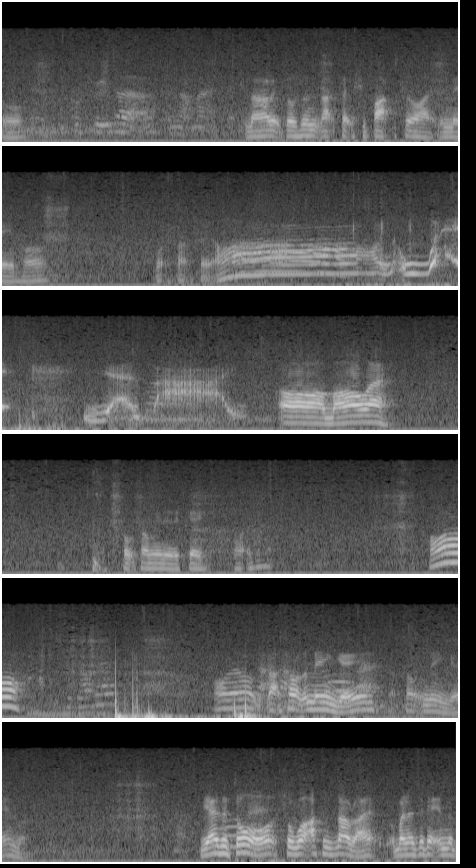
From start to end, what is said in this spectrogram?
So Go through there, and that might affect No, it doesn't. That takes you back to like the main hall. What's that say? Oh no way! Yes, I. Oh, Molly. Don't tell me you need key. What is it? Oh. Oh no, that's not the main game. That's not the main game, man. Yeah, the door. So what happens now, right? When I did it in the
